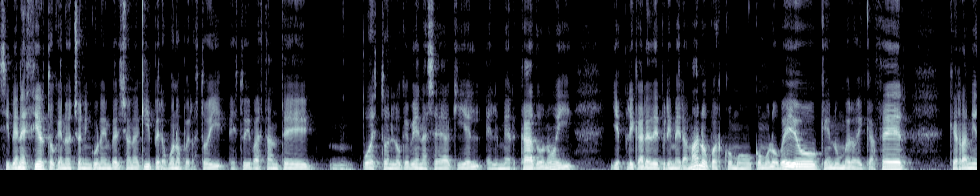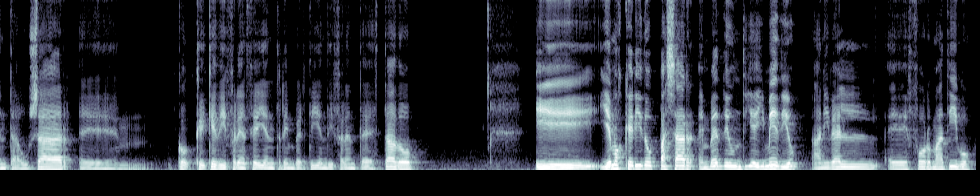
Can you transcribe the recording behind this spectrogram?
si bien es cierto que no he hecho ninguna inversión aquí, pero bueno, pero estoy, estoy bastante mm, puesto en lo que viene a ser aquí el, el mercado, ¿no? Y, y, explicaré de primera mano, pues, cómo, cómo lo veo, qué número hay que hacer, qué herramienta usar. Eh, qué, diferencia hay entre invertir en diferentes estados. Y, y, hemos querido pasar, en vez de un día y medio a nivel eh, formativo,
